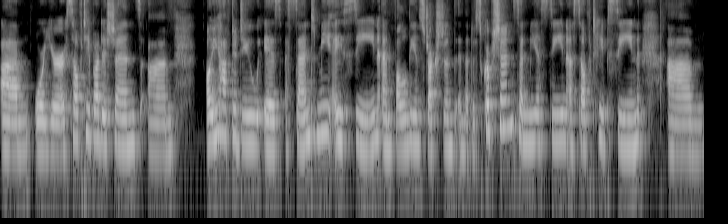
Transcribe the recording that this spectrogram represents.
um, or your self-tape auditions, um, all you have to do is send me a scene and follow the instructions in the description. Send me a scene, a self-tape scene. Um,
